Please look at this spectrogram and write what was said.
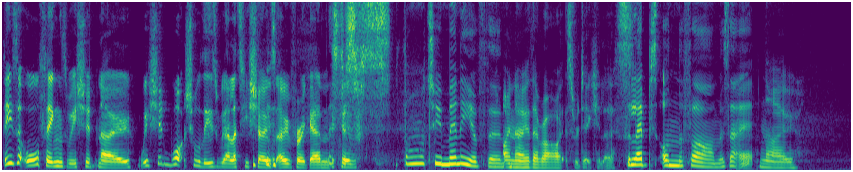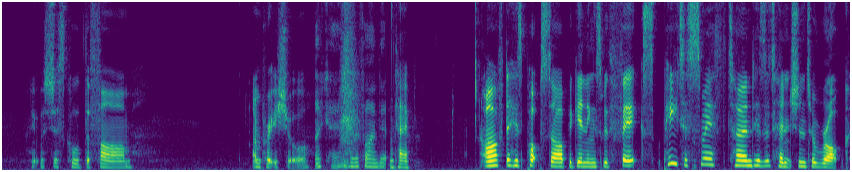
These are all things we should know. We should watch all these reality shows over again There's because just far too many of them. I know there are. It's ridiculous. Celebs on the farm, is that it? no, it was just called The Farm. I'm pretty sure. Okay, I'm gonna find it. Okay. After his pop star beginnings with Phixx, Peter Smith turned his attention to rock.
